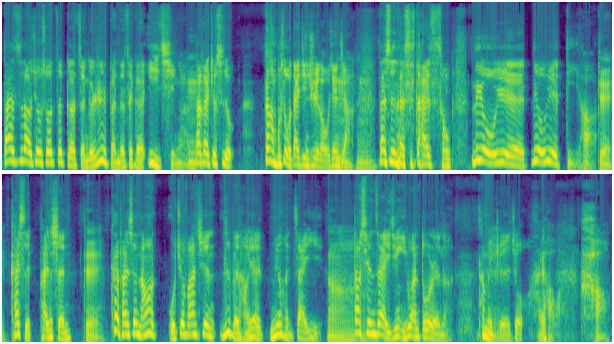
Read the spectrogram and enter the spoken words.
大家知道，就是说这个整个日本的这个疫情啊，大概就是，当然不是我带进去了，我先讲。但是呢，是大概是从六月六月底哈，对，开始攀升，对，开始攀升，然后我就发现日本好像也没有很在意。啊，到现在已经一万多人了，他们也觉得就还好啊。好，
